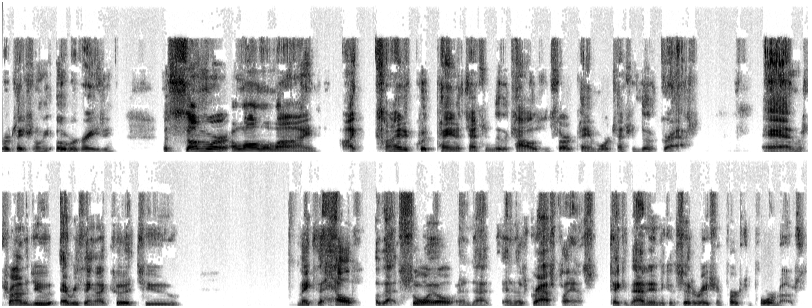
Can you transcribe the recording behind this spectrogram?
rotationally overgrazing. But somewhere along the line, I kind of quit paying attention to the cows and started paying more attention to the grass and was trying to do everything I could to make the health of that soil and that and those grass plants, taking that into consideration first and foremost.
